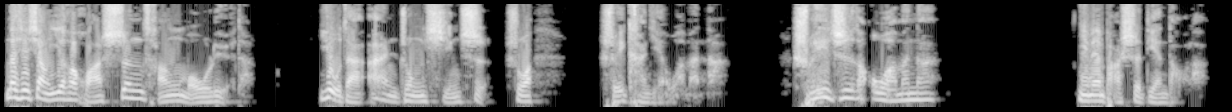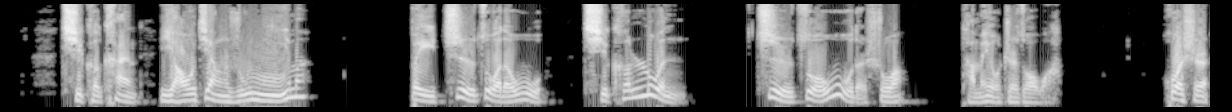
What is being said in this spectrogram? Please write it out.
那些向耶和华深藏谋略的，又在暗中行事。说：“谁看见我们呢？谁知道我们呢？你们把事颠倒了，岂可看窑匠如泥吗？被制作的物，岂可论制作物的说他没有制作我？或是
